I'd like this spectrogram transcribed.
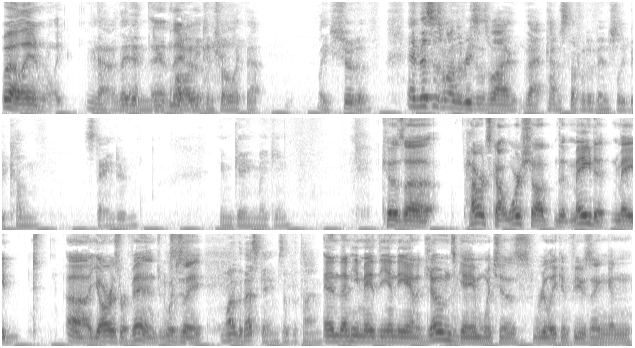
Well, they didn't really. No, they didn't do then. They- quality control like that. They should have. And this is one of the reasons why that kind of stuff would eventually become standard in game making. because uh, Howard Scott Warshaw that made it made uh, Yars' Revenge, which, Which is is a, one of the best games at the time. and then he made the Indiana Jones game, which is really confusing and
